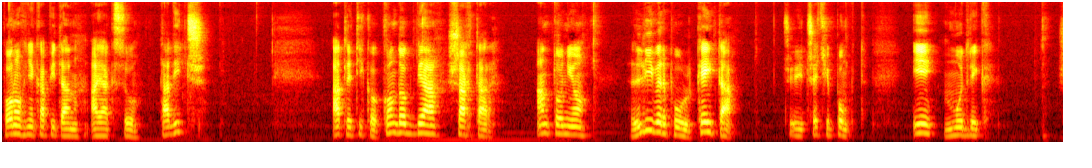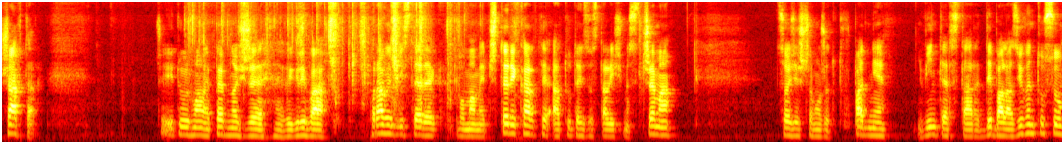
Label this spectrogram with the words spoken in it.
Ponownie kapitan Ajaxu Tadic. Atletico Kondogbia, Szachtar Antonio, Liverpool Keita, czyli trzeci punkt. I Mudrik Szachtar. Czyli tu już mamy pewność, że wygrywa prawy blisterek, bo mamy cztery karty, a tutaj zostaliśmy z trzema. Coś jeszcze może tu wpadnie. Winterstar Dybala z Juventusu.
